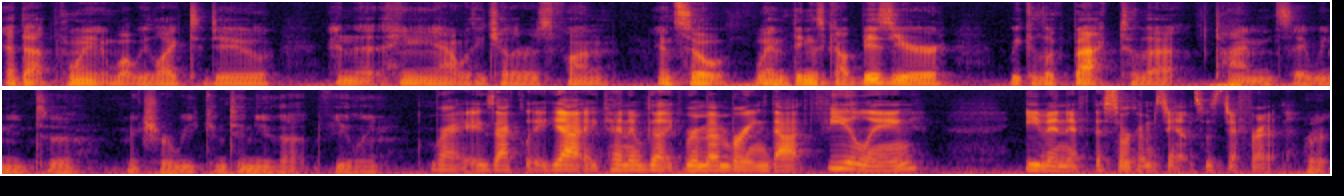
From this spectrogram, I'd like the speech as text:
at that point what we like to do, and that hanging out with each other was fun. And so when things got busier, we could look back to that time and say we need to make sure we continue that feeling. Right, exactly. Yeah, kind of like remembering that feeling, even if the circumstance was different. Right.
